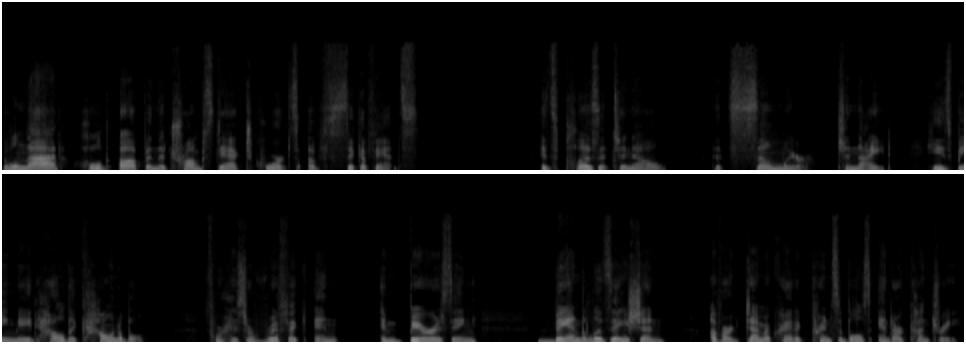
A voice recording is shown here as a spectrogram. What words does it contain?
It will not hold up in the Trump stacked courts of sycophants. It's pleasant to know that somewhere tonight he is being made held accountable for his horrific and embarrassing vandalization of our democratic principles and our country.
